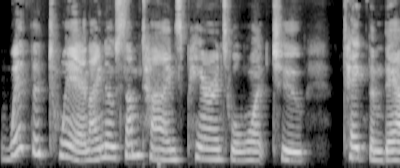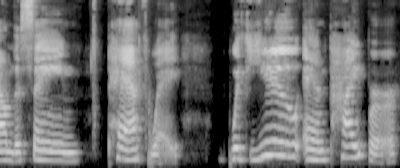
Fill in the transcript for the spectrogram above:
with the twin, I know sometimes parents will want to take them down the same pathway. With you and Piper,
